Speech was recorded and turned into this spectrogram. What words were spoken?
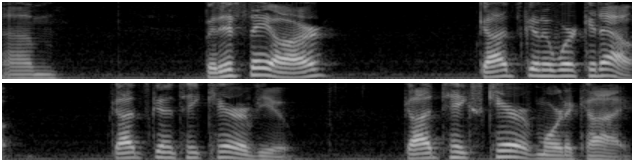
Um, but if they are, God's going to work it out. God's going to take care of you. God takes care of Mordecai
